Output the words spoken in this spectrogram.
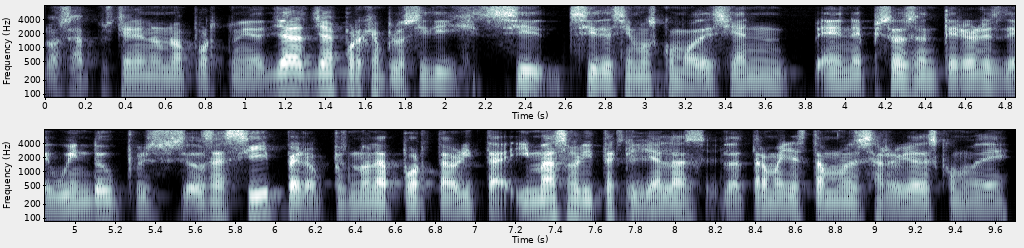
o sea, pues tienen una oportunidad. Ya, ya por ejemplo, si, si, si decimos como decían en episodios anteriores de Window, pues, o sea, sí, pero pues no le aporta ahorita. Y más ahorita que ya la, sí. la trama ya estamos desarrolladas como de,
